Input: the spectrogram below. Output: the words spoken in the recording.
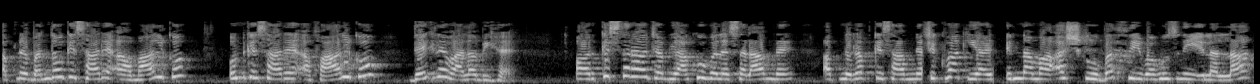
اپنے بندوں کے سارے اعمال کو، ان کے سارے افعال کو دیکھنے والا بھی ہے۔ اور کس طرح جب یعقوب علیہ السلام نے اپنے رب کے سامنے شکوا کیا، انما اشکو بدفی و حسنی اللہ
